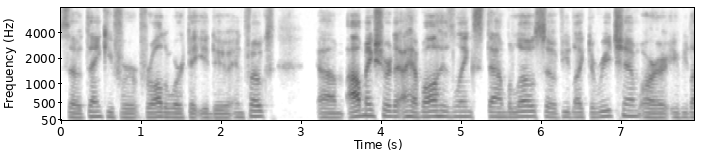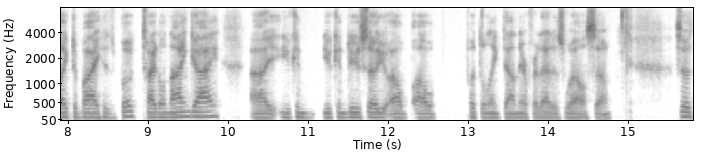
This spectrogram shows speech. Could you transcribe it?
So thank you for for all the work that you do. And folks um, i'll make sure that i have all his links down below. So if you'd like to reach him or if you'd like to buy his book title nine guy uh, you can you can do so. I'll i'll put the link down there for that as well. So so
